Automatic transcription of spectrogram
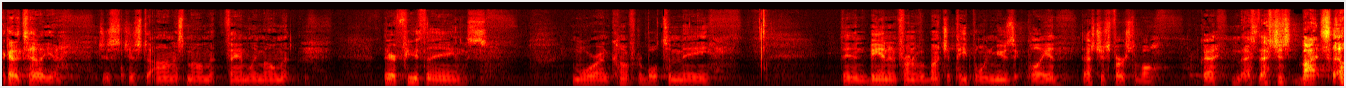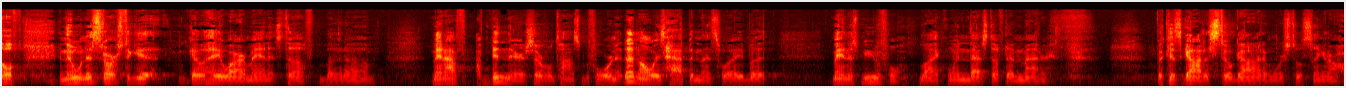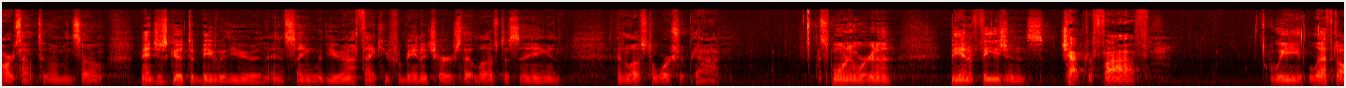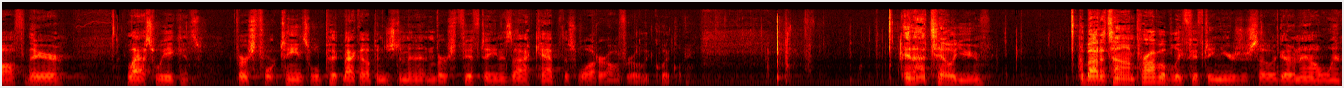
I got to tell you, just just an honest moment, family moment. There are a few things more uncomfortable to me than being in front of a bunch of people and music playing. That's just first of all. Okay, that's that's just by itself. And then when it starts to get go haywire, man, it's tough. But uh, man, I've I've been there several times before, and it doesn't always happen this way. But man, it's beautiful. Like when that stuff doesn't matter. because God is still God and we're still singing our hearts out to Him. And so, man, just good to be with you and, and, sing with you. And I thank you for being a church that loves to sing and, and loves to worship God. This morning we're going to be in Ephesians chapter 5. We left off there last week. It's verse 14. So we'll pick back up in just a minute in verse 15 as I cap this water off really quickly. And I tell you, about a time probably 15 years or so ago now when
